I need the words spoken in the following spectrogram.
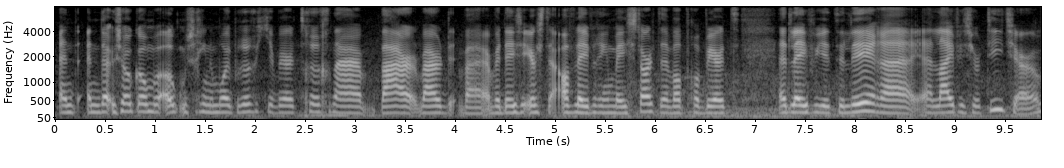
En, en zo komen we ook misschien een mooi bruggetje weer terug naar waar, waar, waar we deze eerste aflevering mee starten. Wat probeert het leven je te leren? Eh, Life is your teacher.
